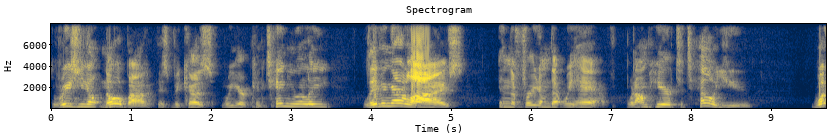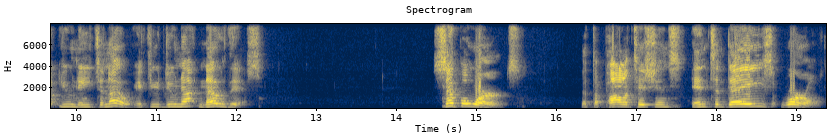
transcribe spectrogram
The reason you don't know about it is because we are continually living our lives in the freedom that we have. What I'm here to tell you what you need to know if you do not know this. Simple words that the politicians in today's world,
